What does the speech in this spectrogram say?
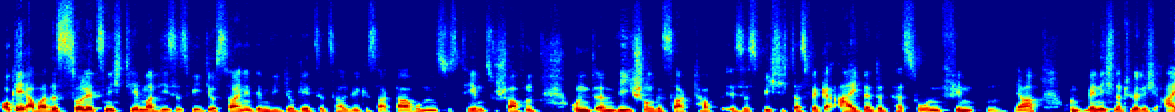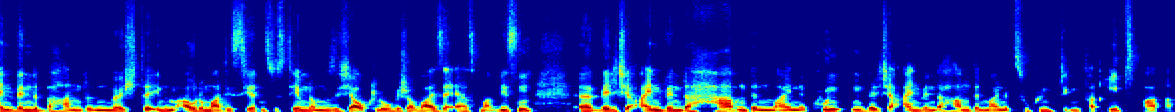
Okay, aber das soll jetzt nicht Thema dieses Videos sein. In dem Video geht es jetzt halt, wie gesagt, darum, ein System zu schaffen. Und ähm, wie ich schon gesagt habe, ist es wichtig, dass wir geeignete Personen finden. Ja? Und wenn ich natürlich Einwände behandeln möchte in einem automatisierten System, dann muss ich ja auch logischerweise erstmal wissen, äh, welche Einwände haben denn meine Kunden, welche Einwände haben denn meine zukünftigen Vertriebspartner.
